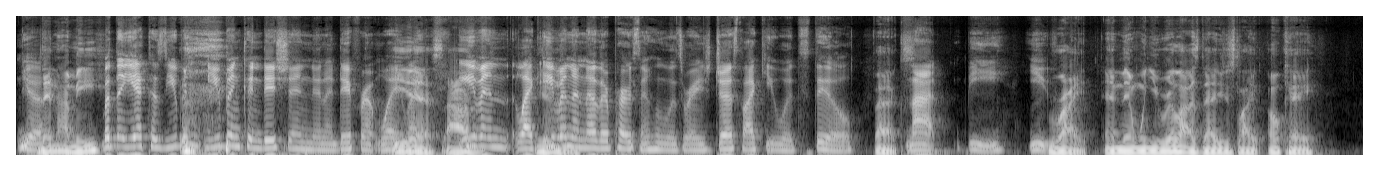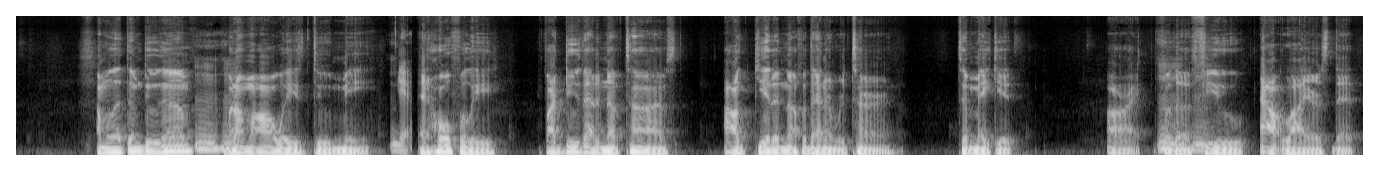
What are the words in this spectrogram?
Yeah. they're not me. But the, yeah, because you've been you've been conditioned in a different way. Like, Yes, I- even like yeah. even another person who was raised just like you would still Facts. not be you. Right. And then when you realize that, you're just like, okay, I'm gonna let them do them, mm-hmm. but I'm gonna always do me. Yeah. And hopefully, if I do that enough times, I'll get enough of that in return to make it all right for the few outliers that,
